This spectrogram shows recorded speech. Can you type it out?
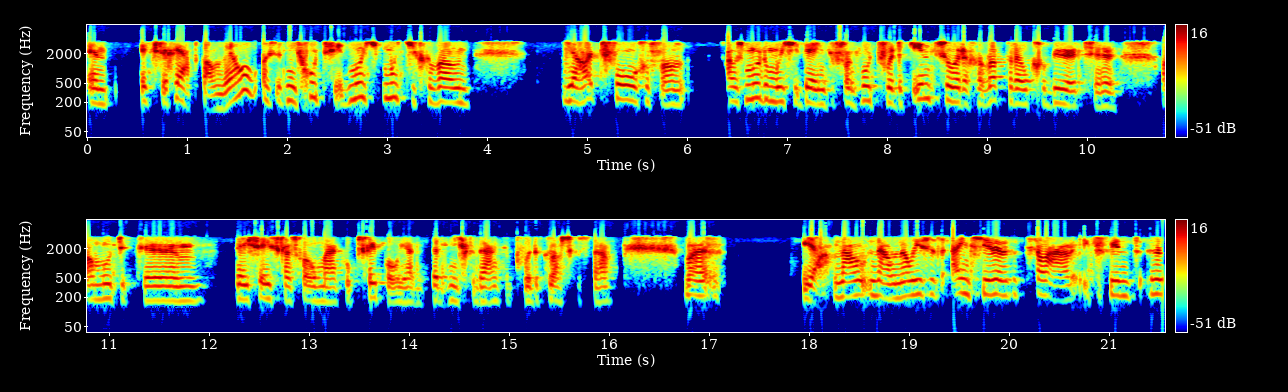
En ik zeg, ja, het kan wel. Als het niet goed zit, moet je, moet je gewoon je hart volgen van... Als moeder moet je denken van, ik moet voor het kind zorgen, wat er ook gebeurt. eh, al moet ik ehm, wc's gaan schoonmaken op Schiphol. Ja, dat heb ik niet gedaan, ik heb voor de klas gestaan. Maar ja, nou, nou, nou is het eindje klaar. Ik vind... eh,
